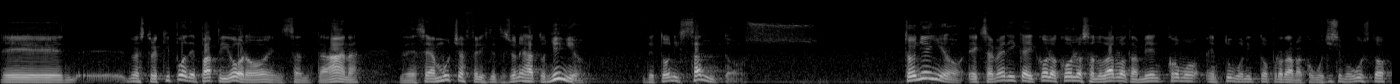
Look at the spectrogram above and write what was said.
eh, nuestro equipo de Papi Oro en Santa Ana le desea muchas felicitaciones a Toñiño, de Tony Santos. Toñiño, ex América y Colo Colo, saludarlo también como en tu bonito programa. Con muchísimo gusto.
